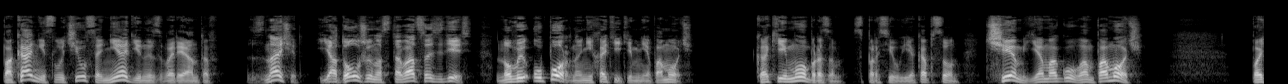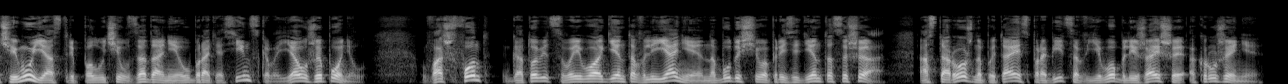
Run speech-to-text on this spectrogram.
Пока не случился ни один из вариантов. Значит, я должен оставаться здесь, но вы упорно не хотите мне помочь. Каким образом? спросил Якобсон. Чем я могу вам помочь? Почему Ястреб получил задание убрать Осинского, я уже понял. Ваш фонд готовит своего агента влияния на будущего президента США, осторожно пытаясь пробиться в его ближайшее окружение.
